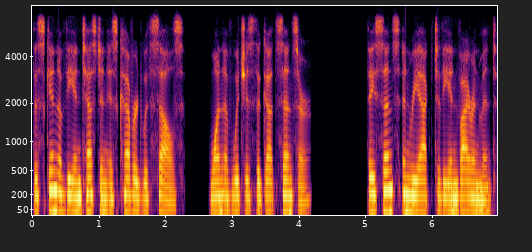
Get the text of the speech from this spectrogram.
The skin of the intestine is covered with cells, one of which is the gut sensor. They sense and react to the environment.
